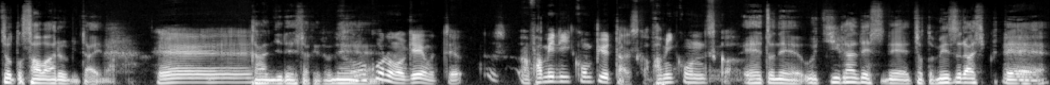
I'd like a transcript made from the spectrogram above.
ちょっと触るみたいな。感じでしたけどそね。の頃のゲームって、あファミリーコンピューターですか？ファミコンですか？えっ、とね、うちがですね、ちょっと珍しくて、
